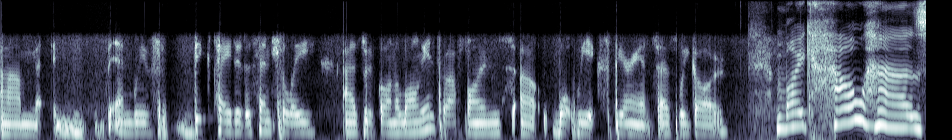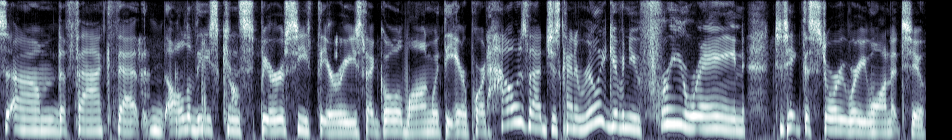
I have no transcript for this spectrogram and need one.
Um, and we've dictated essentially as we've gone along into our phones uh, what we experience as we go. Mike, how has um, the fact that all of these conspiracy theories that go along with the airport, how has that just kind of really given you free rein to take the story where you want it to?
